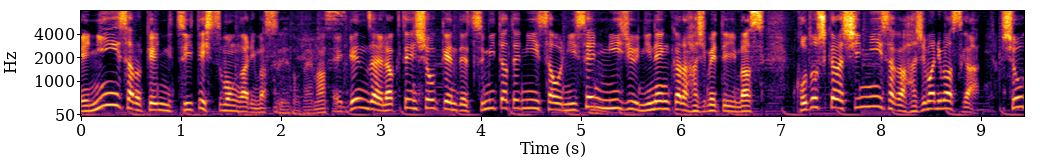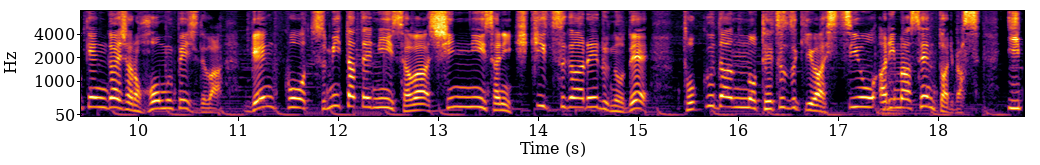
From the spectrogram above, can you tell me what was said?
えニーサの件について質問があります。ありがとうございます。現在楽天証券で積立ニーサを2022年から始めています。今年から新 NISA が始まりますが証券会社のホームページでは現行積立 NISA は新 NISA に引き継がれるので特段の手続きは必要ありませんとあります。一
